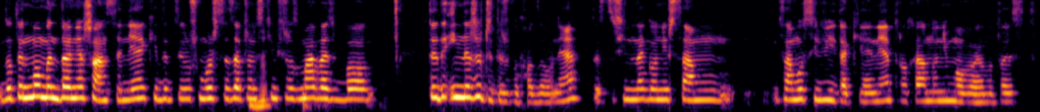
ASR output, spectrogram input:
do ten moment dania szansy, nie? Kiedy ty już możesz zacząć mhm. z kimś rozmawiać, bo wtedy inne rzeczy też wychodzą, nie? To jest coś innego niż sam, samo CV takie, nie? Trochę anonimowe, bo to jest...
